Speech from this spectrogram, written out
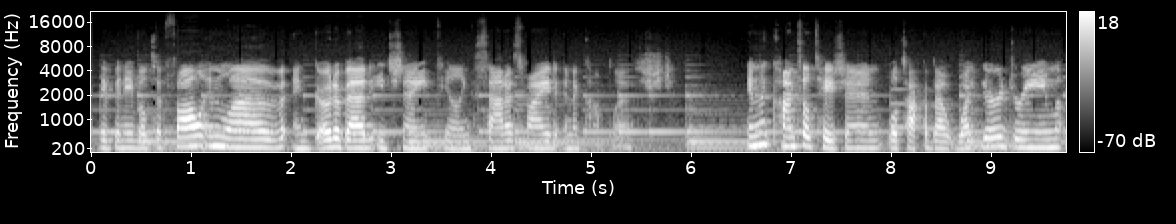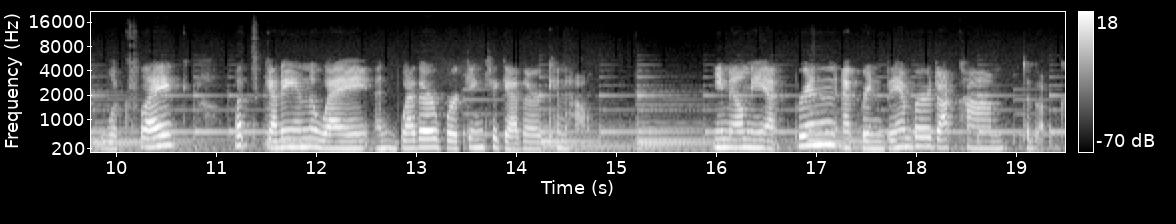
They've been able to fall in love and go to bed each night feeling satisfied and accomplished. In the consultation, we'll talk about what your dream looks like, what's getting in the way, and whether working together can help. Email me at bryn at brynbamber.com to book.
